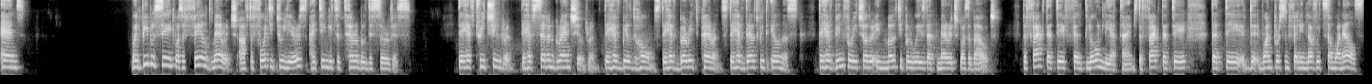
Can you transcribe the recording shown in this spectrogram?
And when people say it was a failed marriage after 42 years, I think it's a terrible disservice. They have three children. They have seven grandchildren. They have built homes. They have buried parents. They have dealt with illness. they have been for each other in multiple ways that marriage was about. The fact that they felt lonely at times, the fact that they, that they, the, one person fell in love with someone else,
